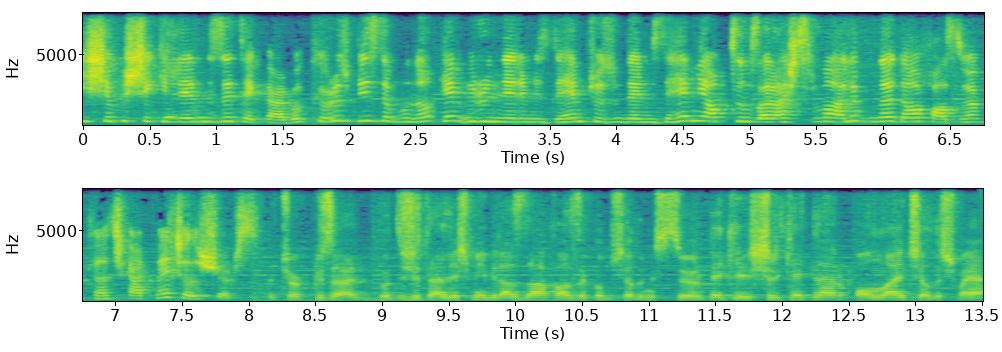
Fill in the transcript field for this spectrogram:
iş yapış şekillerimize tekrar bakıyoruz. Biz de bunu hem ürünlerimizde hem çözümlerimizde hem yaptığımız araştırmalarla bunları daha fazla ön plana çıkartmaya çalışıyoruz. Çok güzel. Bu dijitalleşmeyi biraz daha fazla konuşalım istiyorum. Peki şirketler online çalışma yani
